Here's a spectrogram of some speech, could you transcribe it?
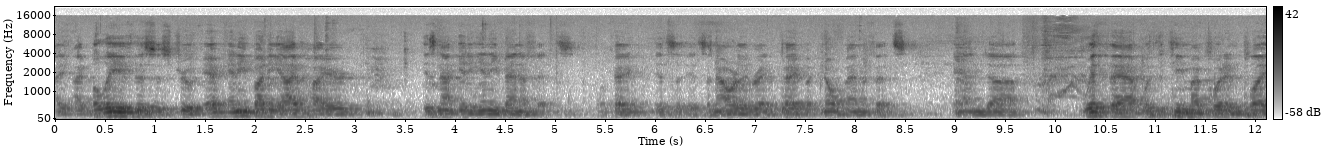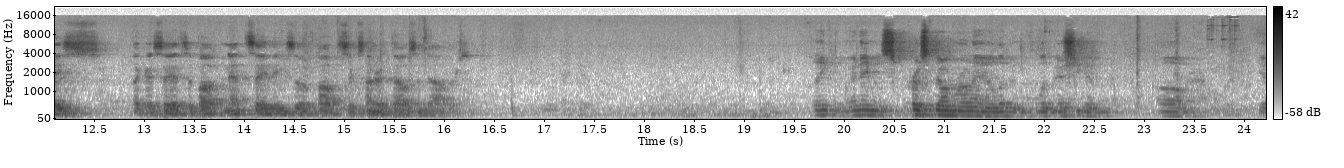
I, I believe this is true. Anybody I've hired is not getting any benefits okay? It's, a- it's an hourly rate of pay, but no benefits. And uh, with that, with the team I put in place, like I say, it's about net savings of about $600,000. Thank you. My name is Chris Delmarone. I live in Flint, Michigan. Um, yeah,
